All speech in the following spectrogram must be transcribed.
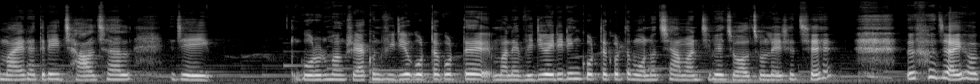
মায়ের হাতের এই ঝাল ঝাল যেই গরুর মাংস। এখন ভিডিও করতে করতে মানে ভিডিও এডিটিং করতে করতে মনে হচ্ছে আমার জিভে জল চলে এসেছে। তো যাই হোক,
